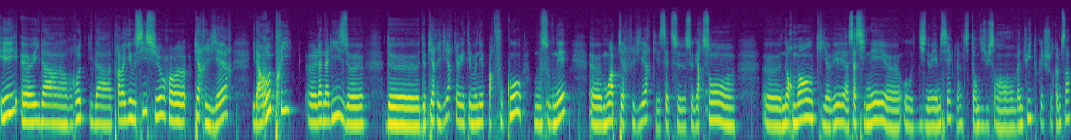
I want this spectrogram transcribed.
Et il a travaillé aussi sur Pierre Rivière. Il a repris l'analyse de, Pierre Rivière qui avait été mené par Foucault, vous vous souvenez? Euh, moi, Pierre Rivière, qui est ce, garçon euh, euh, normand qui avait assassiné au 19e siècle, hein, c'était en 1828 ou quelque chose comme ça,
